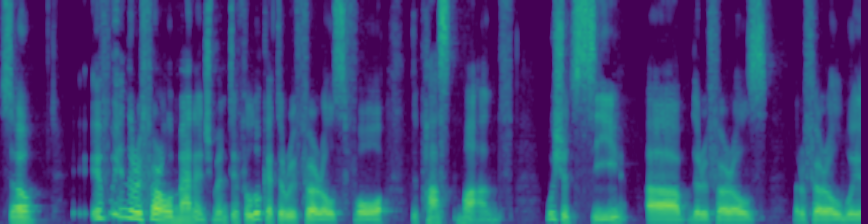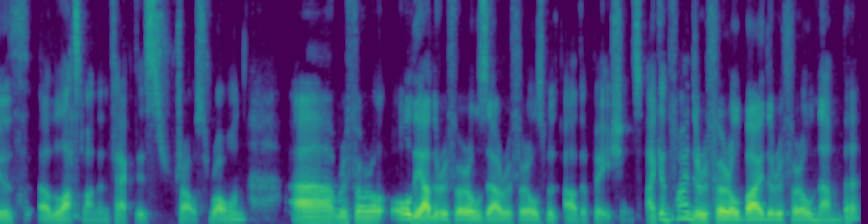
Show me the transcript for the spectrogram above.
So if in the referral management, if we look at the referrals for the past month, we should see uh, the referrals, the referral with uh, the last one, in fact, is Strauss-Rowan. Uh, referral, all the other referrals are referrals with other patients. I can find the referral by the referral number,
